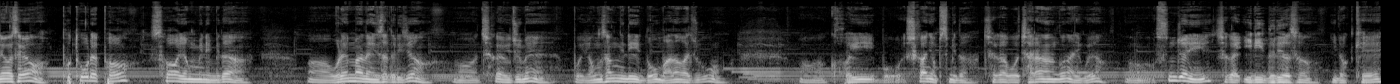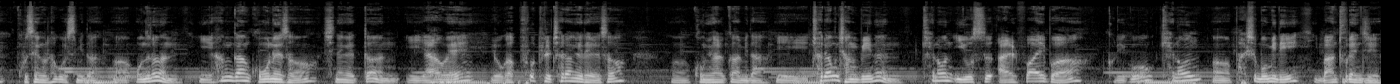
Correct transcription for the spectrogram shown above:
안녕하세요. 포토그래퍼 서영민입니다. 어, 오랜만에 인사드리죠. 어, 제가 요즘에 뭐 영상 일이 너무 많아가지고 어, 거의 뭐 시간이 없습니다. 제가 뭐 자랑하는 건 아니고요. 어, 순전히 제가 일이 느려서 이렇게 고생을 하고 있습니다. 어, 오늘은 이 한강 공원에서 진행했던 이 야외 요가 프로필 촬영에 대해서 어, 공유할까 합니다. 이 촬영 장비는 캐논 EOS R5와 그리고 캐논 어, 85mm 만투 렌즈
